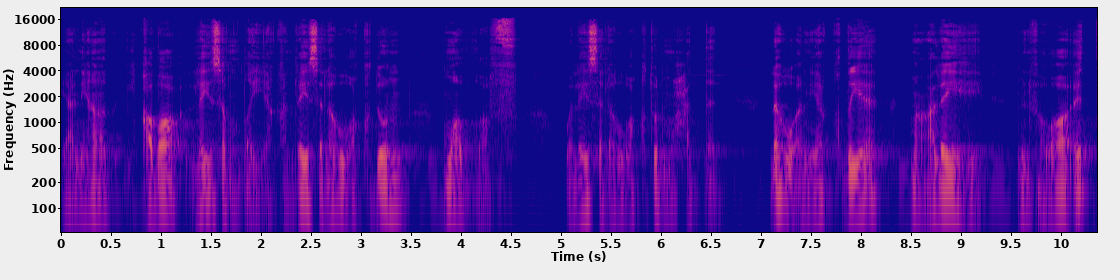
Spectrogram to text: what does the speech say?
يعني هذا القضاء ليس مضيقا ليس له وقت موظف وليس له وقت محدد. له أن يقضي ما عليه من فوائد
